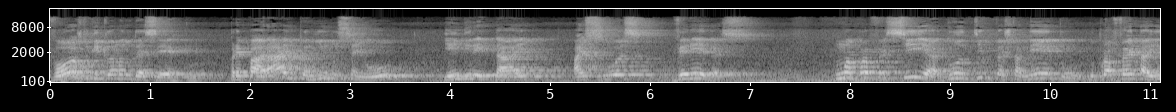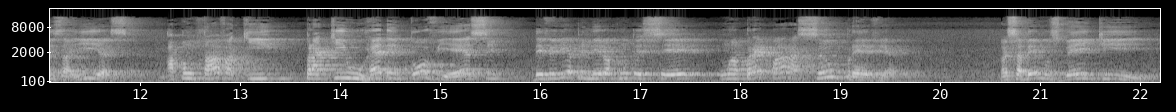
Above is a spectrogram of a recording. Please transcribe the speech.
voz do que clama no deserto: preparai o caminho do Senhor e endireitai as suas veredas. Uma profecia do Antigo Testamento, do profeta Isaías, apontava que para que o redentor viesse, deveria primeiro acontecer uma preparação prévia. Nós sabemos bem que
